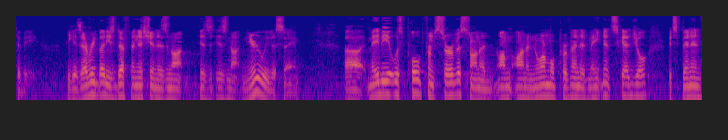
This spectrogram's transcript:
to be, because everybody's definition is not, is, is not nearly the same. Uh, maybe it was pulled from service on a, on, on, a normal preventive maintenance schedule. It's been in,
